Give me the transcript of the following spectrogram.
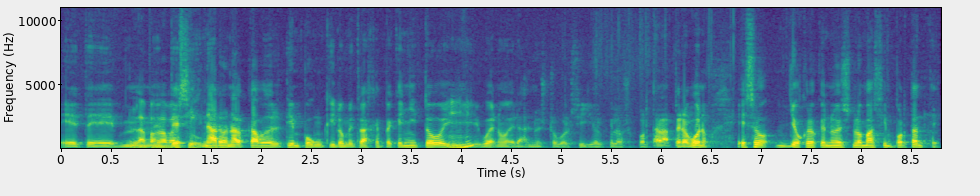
eh, te mm, designaron al cabo del tiempo un kilometraje pequeñito y, bueno, era nuestro bolsillo el que lo soportaba. Pero bueno, eso yo creo que no es lo más importante.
